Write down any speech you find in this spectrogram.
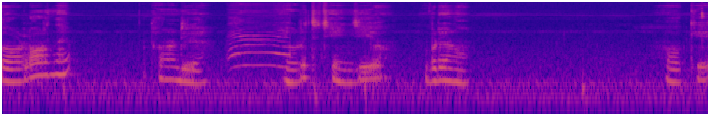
തൊള്ള പറഞ്ഞ് തോന്നണ്ടില്ലേ എവിടെ ചേഞ്ച് ചെയ്യുക ഇവിടെയാണോ? ഓക്കെ.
